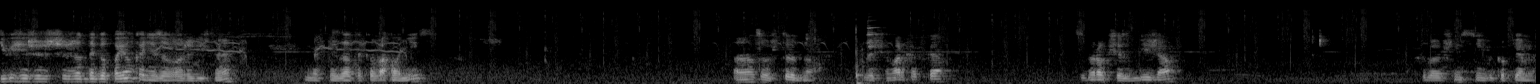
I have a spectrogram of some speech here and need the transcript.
Dziwię się, że jeszcze żadnego pająka nie zauważyliśmy. Jak nie zaatakowało nic. A no cóż, trudno. Weźmy marchewkę. Zmrok się zbliża. Chyba już nic nie wykopiemy.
